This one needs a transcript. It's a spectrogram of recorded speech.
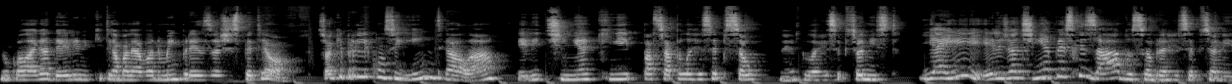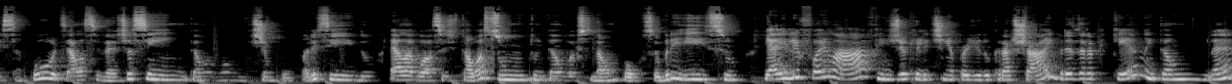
no colega dele que trabalhava numa empresa XPTO. Só que para ele conseguir entrar lá, ele tinha que passar pela recepção, né? Pela recepcionista. E aí ele já tinha pesquisado sobre a recepcionista. Putz, ela se veste assim, então eu vou vestir um pouco parecido. Ela gosta de tal assunto, então eu vou estudar um pouco sobre isso. E aí ele foi lá, fingiu que ele tinha perdido o crachá, a empresa era pequena, então, né?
